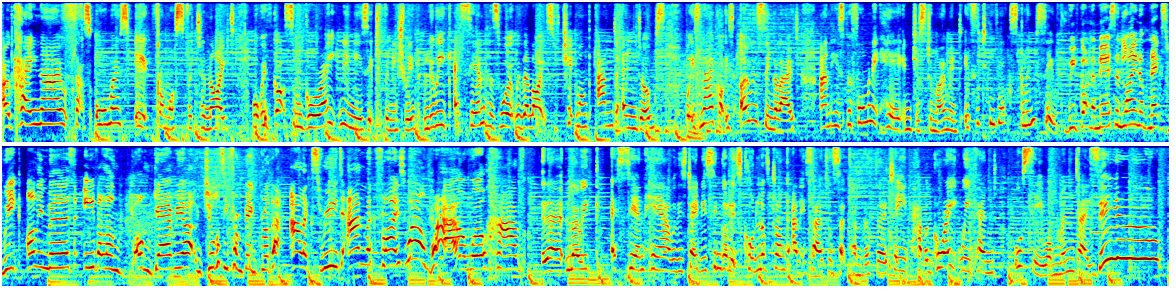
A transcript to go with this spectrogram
OK, now that's almost it from us for tonight. But we've got some great new music to finish with. Loick Essien has worked with the likes of Chipmunk and N-Dubz, but he's now got his own single out and he's performing it here in just a moment. It's a TV exclusive. We've got an amazing lineup next week. Olly Murs, Eva Long- Longoria, Josie from Big Brother, Alex Reid, and McFly as well. Wow. And we'll have uh, Loick Essien here with his debut single. It's called Love Drunk and it's out on September 13th. Have a great weekend. We'll see you on Monday. See you.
